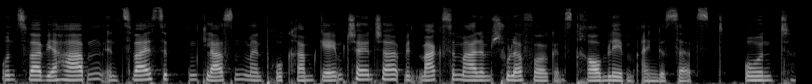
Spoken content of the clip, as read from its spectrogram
und zwar, wir haben in zwei siebten Klassen mein Programm Game Changer mit maximalem Schulerfolg ins Traumleben eingesetzt. Und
